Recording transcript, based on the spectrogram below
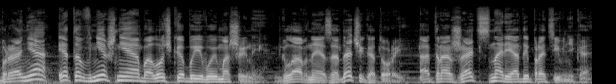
Броня — это внешняя оболочка боевой машины, главная задача которой — отражать снаряды противника.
